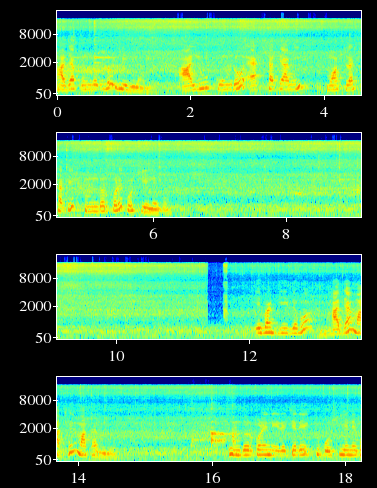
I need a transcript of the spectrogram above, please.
ভাজা কুমড়োগুলো দিয়ে দিলাম। আলু, কুমড়ো একসাথে আমি মশলার সাথে সুন্দর করে কষিয়ে নেব। এবার দিয়ে দেবো ভাজা মাছের মাথাগুলো। সুন্দর করে নেড়ে চেড়ে একটু কষিয়ে নেব।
